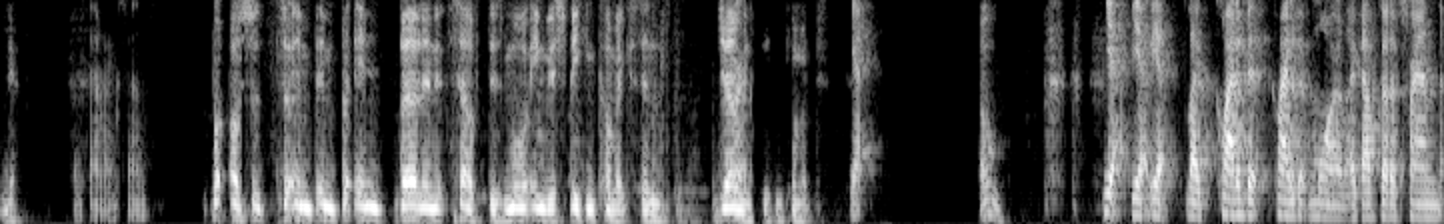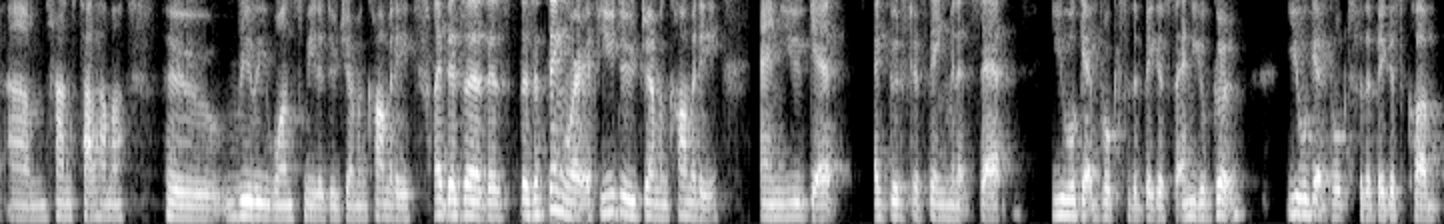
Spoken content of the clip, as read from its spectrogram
Yeah, if that makes sense. But also, so in in in Berlin itself, there's more English speaking comics than German speaking comics. Yeah. Oh. Yeah, yeah, yeah. Like quite a bit, quite a bit more. Like I've got a friend, um, Hans Talhammer, who really wants me to do German comedy. Like there's a there's there's a thing where if you do German comedy and you get a good 15 minute set, you will get booked for the biggest, and you're good. You will get booked for the biggest club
